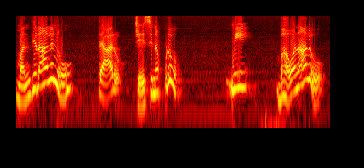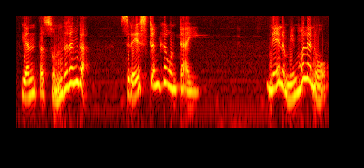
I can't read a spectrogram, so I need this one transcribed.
మందిరాలను తయారు చేసినప్పుడు మీ భవనాలు ఎంత సుందరంగా శ్రేష్టంగా ఉంటాయి. నేను మిమ్మలను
